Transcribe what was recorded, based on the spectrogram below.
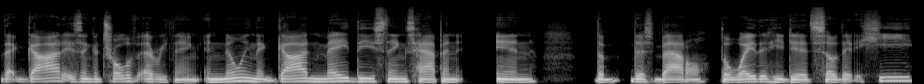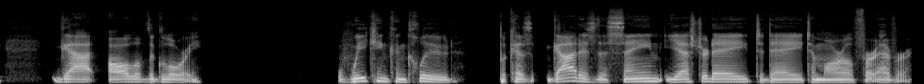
that God is in control of everything and knowing that God made these things happen in the this battle the way that he did so that he got all of the glory we can conclude because God is the same yesterday, today, tomorrow, forever.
